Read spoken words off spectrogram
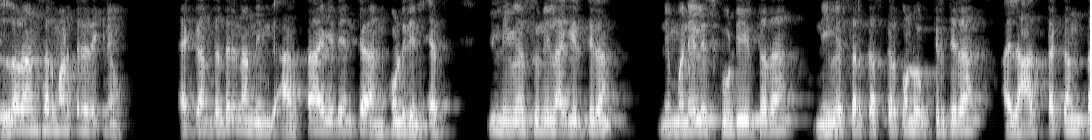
ಎಲ್ಲರೂ ಆನ್ಸರ್ ಮಾಡ್ತಾರೆ ಅದಕ್ಕೆ ನೀವು. ಯಾಕಂತಂದ್ರೆ ನಾನು ನಿಮ್ಗೆ ಅರ್ಥ ಆಗಿದೆ ಅಂತ ಅನ್ಕೊಂಡಿದ್ದೀನಿ ಎಸ್ ಇಲ್ಲಿ ನೀವೇ ಸುನಿಲ್ ಆಗಿರ್ತೀರಾ? ನಿಮ್ಮ ಮನೆಯಲ್ಲಿ ಸ್ಕೂಟಿ ಇರ್ತದ? ನೀವೇ ಸರ್ಕಸ್ ಕರ್ಕೊಂಡು ಹೋಗ್ತಿರ್ತೀರಾ? ಅಲ್ಲಿ ಆಗ್ತಕ್ಕಂತ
